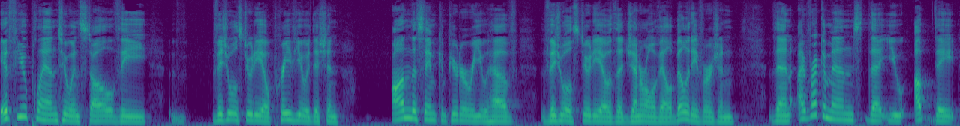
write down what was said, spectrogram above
If you plan to install the Visual Studio Preview Edition on the same computer where you have Visual Studio, the general availability version, then I recommend that you update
